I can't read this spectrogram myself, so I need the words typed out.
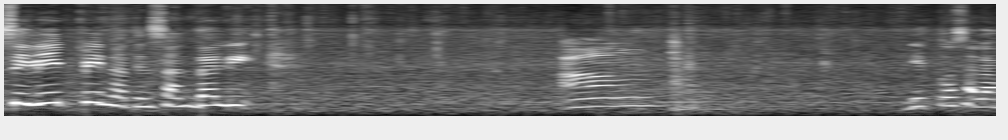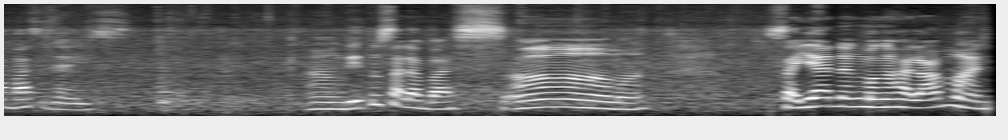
silipin natin sandali ang dito sa labas guys ang dito sa labas. Ah, ma- saya ng mga halaman.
